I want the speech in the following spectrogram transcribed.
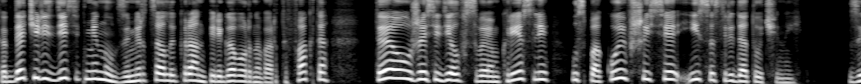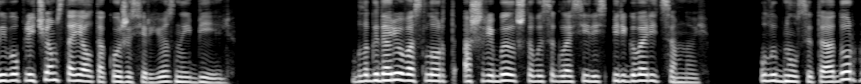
Когда через 10 минут замерцал экран переговорного артефакта, Тео уже сидел в своем кресле, успокоившийся и сосредоточенный. За его плечом стоял такой же серьезный Биэль. «Благодарю вас, лорд Ашрибел, что вы согласились переговорить со мной», — улыбнулся Теодор,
